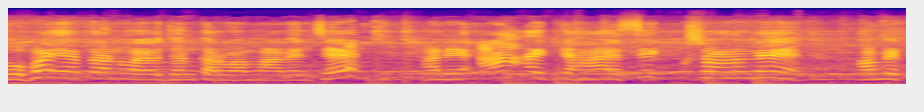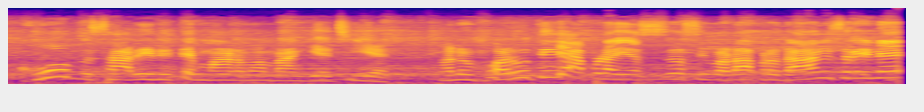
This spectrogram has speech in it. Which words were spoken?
શોભાયાત્રાનું આયોજન કરવામાં આવેલ છે. અને આ ઐતિહાસિક ક્ષણને અમે ખૂબ સારી રીતે માણવા માંગીએ છીએ. અને ફરીથી આપણા યશસ્વી વડાપ્રધાનશ્રીને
